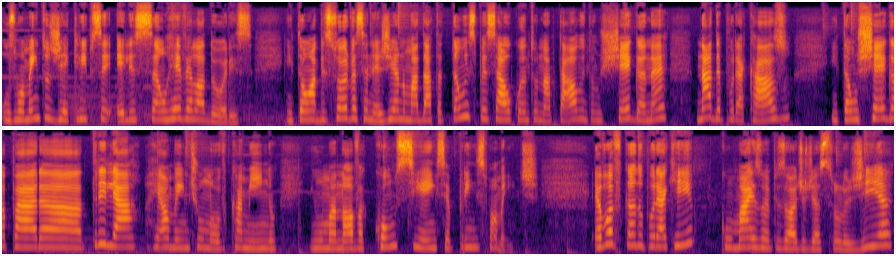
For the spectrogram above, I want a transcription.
os momentos de eclipse eles são reveladores. Então absorva essa energia numa data tão especial quanto o Natal, então chega, né? Nada é por acaso. Então chega para trilhar realmente um novo caminho e uma nova consciência, principalmente. Eu vou ficando por aqui. Com mais um episódio de astrologia.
